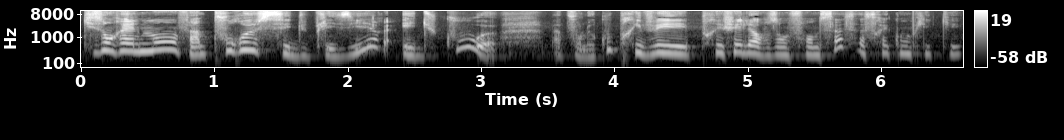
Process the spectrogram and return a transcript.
qui sont réellement, enfin, pour eux, c'est du plaisir. Et du coup, euh, bah, pour le coup, priver, priver leurs enfants de ça, ça serait compliqué.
